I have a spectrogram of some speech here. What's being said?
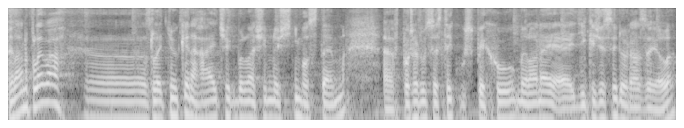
Milan Pleva eh, z Letňuky na Háječek byl naším dnešním hostem eh, v pořadu Cesty k úspěchu. Milane, eh, díky, že jsi dorazil.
